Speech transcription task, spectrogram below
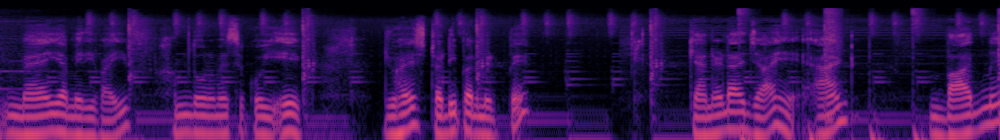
मैं या मेरी वाइफ हम दोनों में से कोई एक जो है स्टडी परमिट पे कनाडा जाए एंड बाद में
